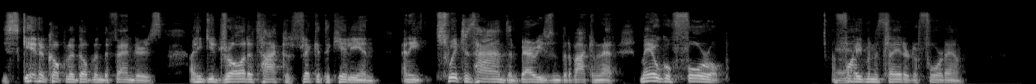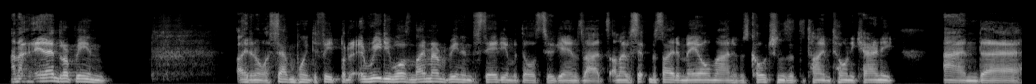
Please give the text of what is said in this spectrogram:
You skin a couple of Dublin defenders. I think you draw the tackle, flick it to Cillian, and he switches hands and buries into the back of the net. Mayo go four up. And yeah. five minutes later, they're four down. And it ended up being I don't know, a seven point defeat, but it really wasn't. I remember being in the stadium with those two games, lads, and I was sitting beside a Mayo man who was coaching us at the time, Tony Carney, and uh,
